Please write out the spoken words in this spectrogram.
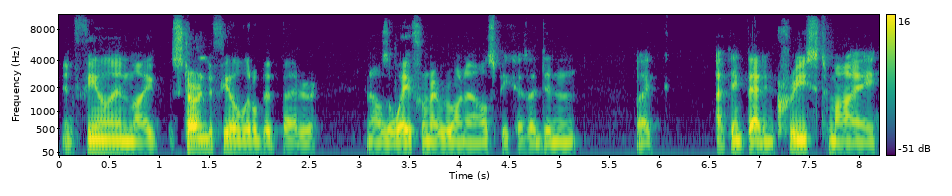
and feeling like starting to feel a little bit better and I was away from everyone else because I didn't like I think that increased my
